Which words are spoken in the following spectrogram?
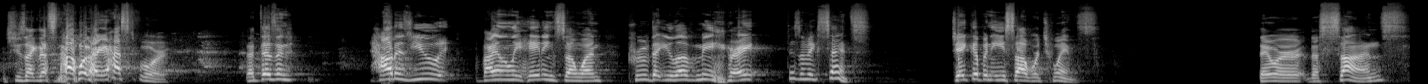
And she's like, that's not what I asked for. That doesn't, how does you violently hating someone prove that you love me, right? It doesn't make sense. Jacob and Esau were twins. They were the sons.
